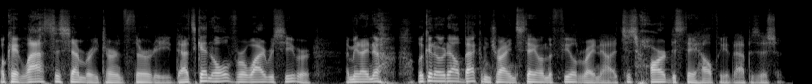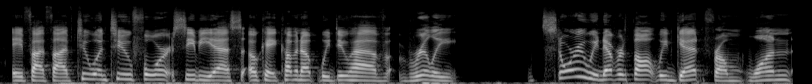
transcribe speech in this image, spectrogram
okay, last December he turned 30. That's getting old for a wide receiver. I mean, I know. Look at Odell Beckham trying to stay on the field right now. It's just hard to stay healthy at that position. 855 212 cbs Okay, coming up, we do have really story we never thought we'd get from one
